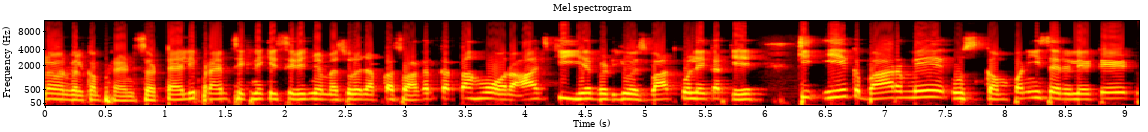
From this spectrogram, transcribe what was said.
Hello and welcome friends. Tally Prime सीखने की सीरीज़ में मैं सूरज आपका स्वागत करता हूँ और आज की यह वीडियो इस बात को लेकर के कि एक बार में उस कंपनी से रिलेटेड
